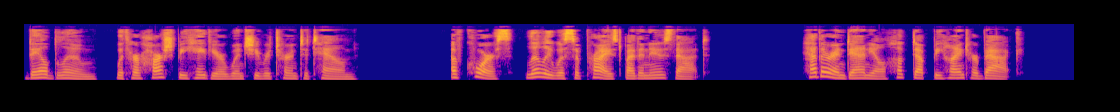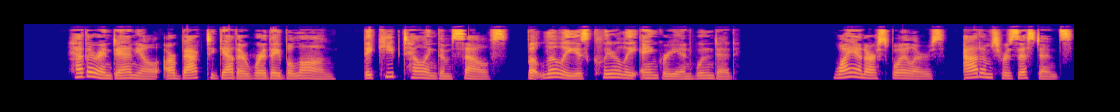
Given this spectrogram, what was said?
Vail Bloom, with her harsh behavior when she returned to town. Of course, Lily was surprised by the news that Heather and Daniel hooked up behind her back. Heather and Daniel are back together where they belong, they keep telling themselves, but Lily is clearly angry and wounded. Y&R spoilers, Adam's resistance,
